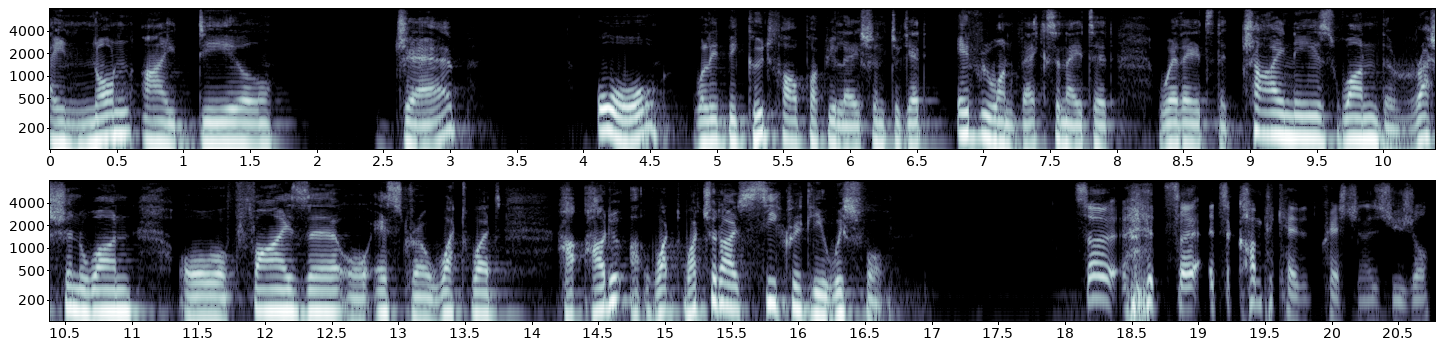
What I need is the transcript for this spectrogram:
a non ideal jab? Or will it be good for our population to get everyone vaccinated, whether it's the Chinese one, the Russian one, or Pfizer or Astra, what, what? How, how do, what, what should I secretly wish for? So it's a it's a complicated question as usual.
